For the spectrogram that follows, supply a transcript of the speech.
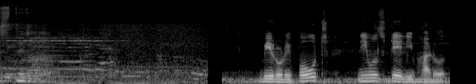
স্ত্রী bureau report news daily Bharat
